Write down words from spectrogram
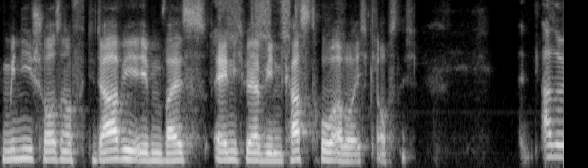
Mini-Chancen auf die Davi, eben weil es ähnlich wäre wie ein Castro, aber ich glaube es nicht. Also,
